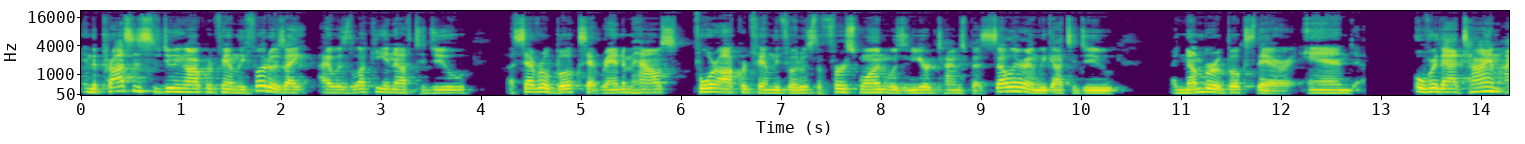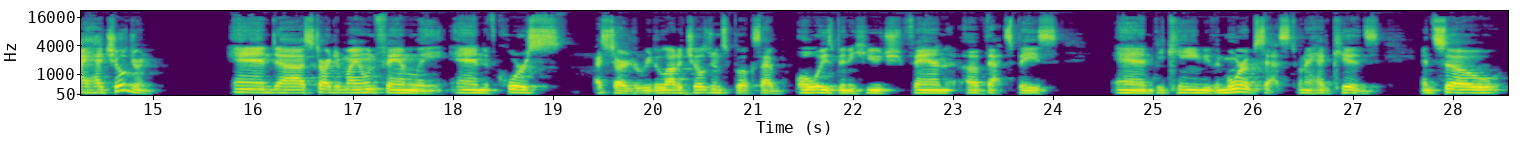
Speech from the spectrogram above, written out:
In the process of doing awkward family photos, I, I was lucky enough to do uh, several books at Random House for awkward family photos. The first one was a New York Times bestseller, and we got to do a number of books there. And over that time, I had children and uh, started my own family. And of course, I started to read a lot of children's books. I've always been a huge fan of that space and became even more obsessed when I had kids. And so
